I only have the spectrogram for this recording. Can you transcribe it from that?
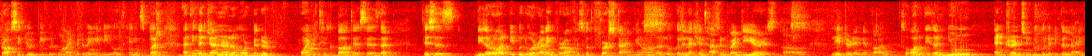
prosecute people who might be doing illegal things. But I think a general, a more bigger point to think about this is that this is these are all people who are running for office for the first time. You know, the local elections happened 20 years um, later in Nepal. So all of these are new entrants into political life.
